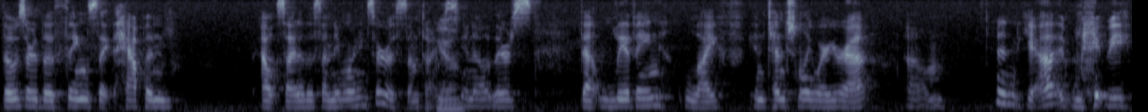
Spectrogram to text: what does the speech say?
those are the things that happen outside of the Sunday morning service sometimes. Yeah. You know, there's that living life intentionally where you're at. Um, and yeah, it may be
